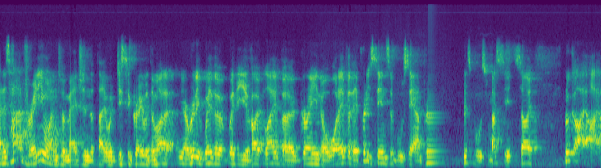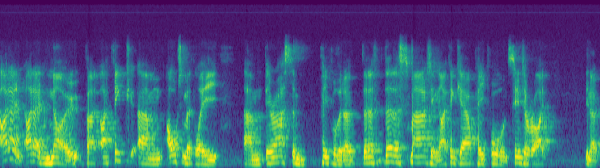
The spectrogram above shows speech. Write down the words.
and it's hard for anyone to imagine that they would disagree with them. I don't, you know, really, whether whether you vote Labor, Green, or whatever, they're pretty sensible, sound principles from us. So, look, I, I don't I don't know, but I think um, ultimately um, there are some people that are that are that are smarting. I think our people and centre right, you know,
